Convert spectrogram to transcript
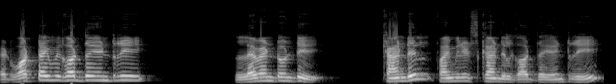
At what time we got the entry? 11.20 candle, 5 minutes candle got the entry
